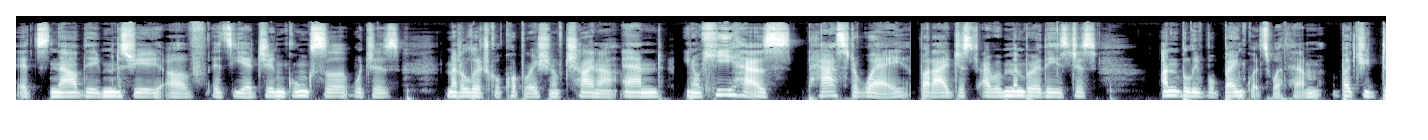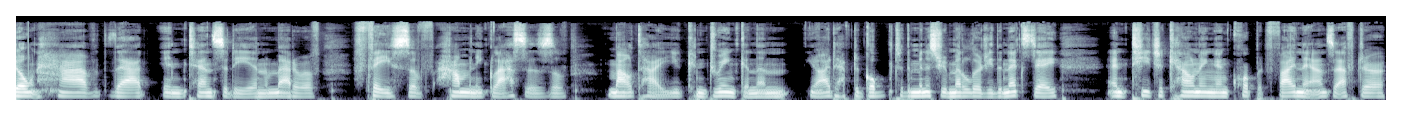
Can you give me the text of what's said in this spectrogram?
It's now the Ministry of it's Yejin Gongsi, which is Metallurgical Corporation of China. And, you know, he has passed away, but I just I remember these just unbelievable banquets with him, but you don't have that intensity in a matter of face of how many glasses of Mao Tai you can drink. And then, you know, I'd have to go to the Ministry of Metallurgy the next day and teach accounting and corporate finance after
